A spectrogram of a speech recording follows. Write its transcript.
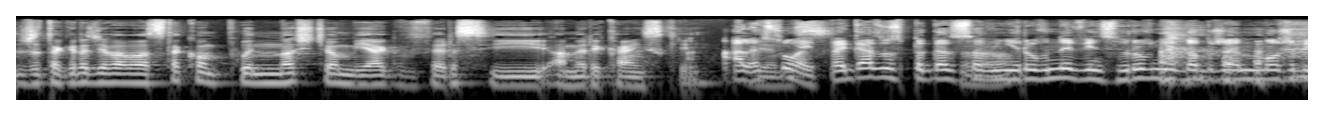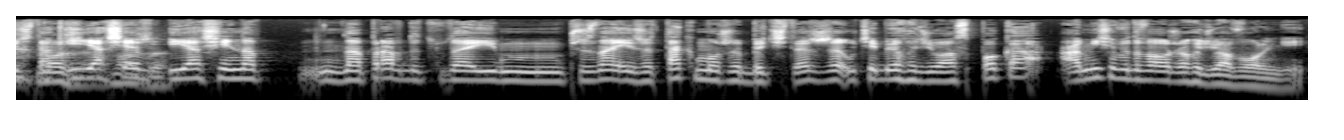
że ta gra działała z taką płynnością jak w wersji amerykańskiej. Ale więc... słuchaj, Pegasus Pegasusowi no. nierówny, więc równie dobrze może być tak. może, I ja się, ja się na, naprawdę tutaj mm, przyznaję, że tak może być też, że u ciebie chodziła spoka, a mi się wydawało, że chodziła wolniej.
